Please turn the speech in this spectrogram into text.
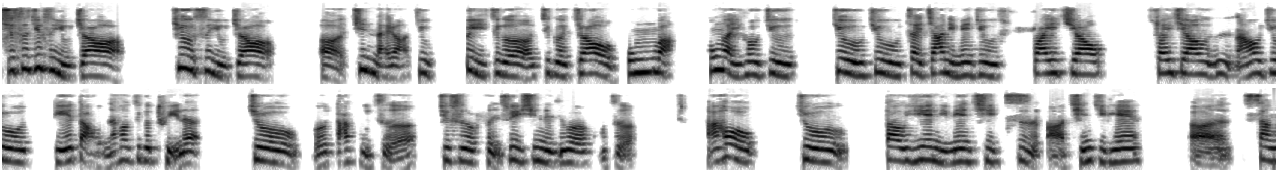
其实就是有骄傲，就是有骄傲，呃进来了就被这个这个骄傲攻嘛，攻了以后就。就就在家里面就摔跤，摔跤，然后就跌倒，然后这个腿呢就呃打骨折，就是粉碎性的这个骨折，然后就到医院里面去治啊。前几天呃上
